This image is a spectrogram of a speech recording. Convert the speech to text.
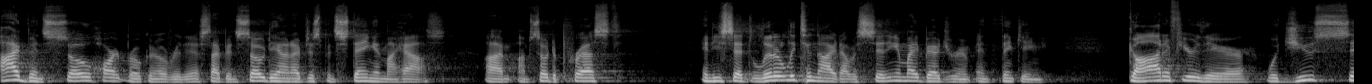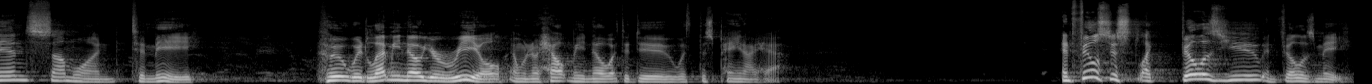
I've been so heartbroken over this. I've been so down. I've just been staying in my house. I'm, I'm so depressed. And he said, literally tonight, I was sitting in my bedroom and thinking, God, if you're there, would you send someone to me who would let me know you're real and would help me know what to do with this pain I have. And Phil's just like, Phil is you and Phil is me.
